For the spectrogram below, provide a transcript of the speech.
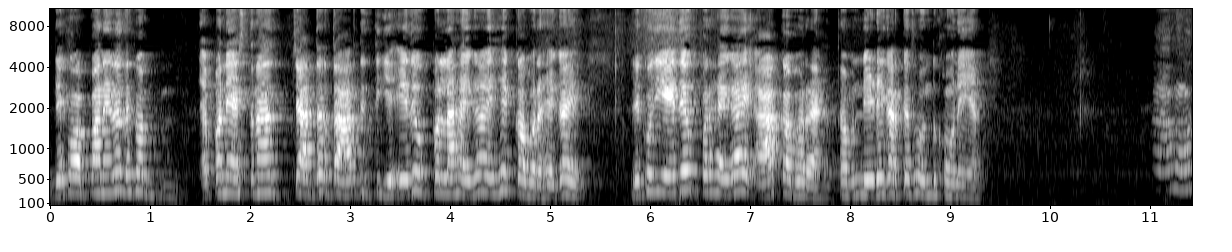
ਦੇਖੋ, ਆਪਾਂ ਨੇ ਨਾ, ਦੇਖੋ, ਆਪਾਂ ਨੇ ਇਸ ਤਰ੍ਹਾਂ ਚਾਦਰ ਤਾਰ ਦਿੱਤੀ ਹੈ, ਇਹਦੇ ਉੱਪਰਲਾ ਹੈਗਾ, ਇਹ ਕਵਰ ਹੈਗਾ ਇਹ ਦੇਖੋ ਜੀ, ਇਹਦੇ ਉੱਪਰ ਹੈਗਾ ਇਹ ਆਹ ਕਵਰ ਹੈ। ਤਾਂ ਨੇੜੇ ਕਰਕੇ ਤੁਹਾਨੂੰ ਦਿਖਾਉਣੇ ਆ। ਹੁਣ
